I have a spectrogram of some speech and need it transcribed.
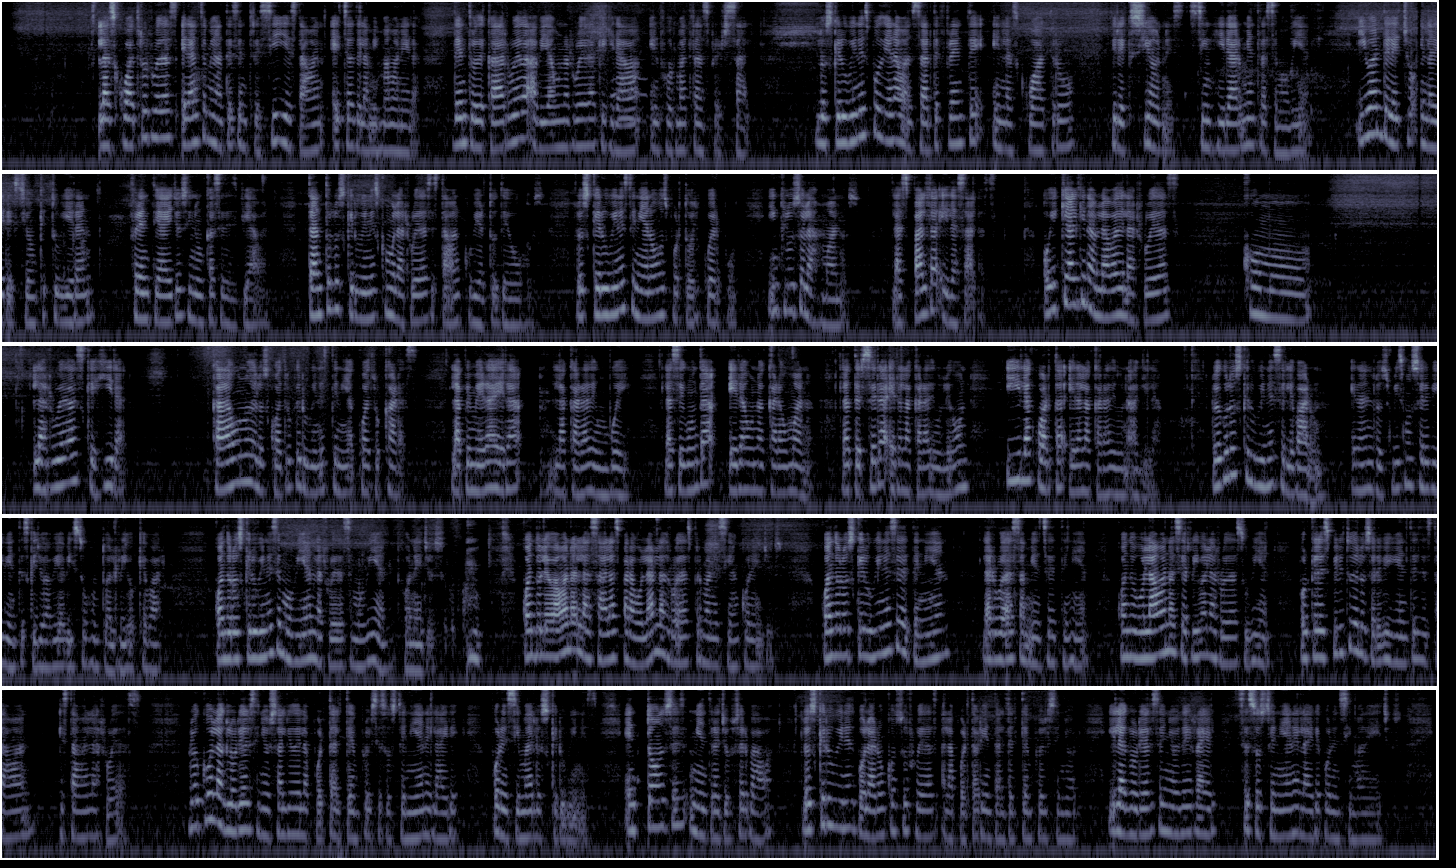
Las cuatro ruedas eran semejantes entre sí y estaban hechas de la misma manera. Dentro de cada rueda había una rueda que giraba en forma transversal. Los querubines podían avanzar de frente en las cuatro direcciones sin girar mientras se movían. Iban derecho en la dirección que tuvieran frente a ellos y nunca se desviaban. Tanto los querubines como las ruedas estaban cubiertos de ojos. Los querubines tenían ojos por todo el cuerpo, incluso las manos, la espalda y las alas. Oí que alguien hablaba de las ruedas como las ruedas que giran cada uno de los cuatro querubines tenía cuatro caras. La primera era la cara de un buey, la segunda era una cara humana, la tercera era la cara de un león y la cuarta era la cara de un águila. Luego los querubines se elevaron, eran los mismos seres vivientes que yo había visto junto al río Quebar. Cuando los querubines se movían, las ruedas se movían con ellos. Cuando levaban a las alas para volar, las ruedas permanecían con ellos. Cuando los querubines se detenían, las ruedas también se detenían. Cuando volaban hacia arriba, las ruedas subían, porque el espíritu de los seres vivientes estaban, estaba en las ruedas. Luego la gloria del Señor salió de la puerta del templo y se sostenía en el aire por encima de los querubines. Entonces, mientras yo observaba, los querubines volaron con sus ruedas a la puerta oriental del templo del Señor, y la gloria del Señor de Israel se sostenía en el aire por encima de ellos.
